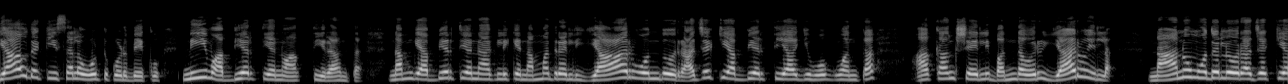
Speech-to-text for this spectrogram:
ಯಾವುದಕ್ಕೆ ಈ ಸಲ ಓಟು ಕೊಡಬೇಕು? ನೀವು ಅಭ್ಯರ್ಥಿಯನ್ನು ಆಗ್ತೀರಾ ಅಂತ. ನಮಗೆ ಅಭ್ಯರ್ಥಿಯನ್ನು ಆಗಲಿಕ್ಕೆ ನಮ್ಮದರಲ್ಲಿ ಯಾರು ಒಂದು ರಾಜಕೀಯ ಅಭ್ಯರ್ಥಿಯಾಗಿ ಹೋಗುವಂಥ ಆಕಾಂಕ್ಷೆಯಲ್ಲಿ ಬಂದವರು ಯಾರೂ ಇಲ್ಲ. ನಾನು ಮೊದಲು ರಾಜಕೀಯ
